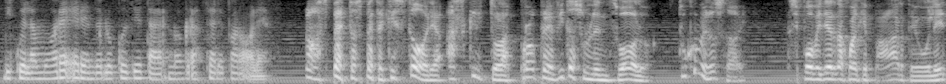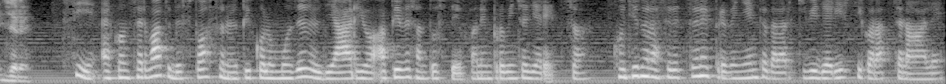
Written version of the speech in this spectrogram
di quell'amore e renderlo così eterno grazie alle parole. No, aspetta, aspetta, che storia! Ha scritto la propria vita sul lenzuolo. Tu come lo sai? Si può vedere da qualche parte o leggere? Sì, è conservato ed esposto nel piccolo museo del diario a Pieve Santo Stefano in provincia di Arezzo. Contiene una selezione proveniente dall'Archivio Diaristico Nazionale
